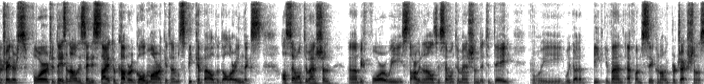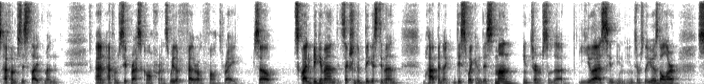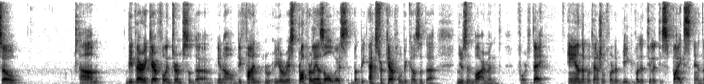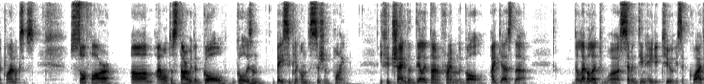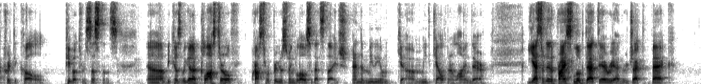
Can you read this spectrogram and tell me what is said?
traders, for today's analysis I decided to cover gold market and I will speak about the dollar index. Also I want to mention, uh, before we start with analysis, I want to mention that today we, we got a big event, FOMC economic projections, FOMC statement, and FOMC press conference with the federal funds, right? So it's quite a big event. It's actually the biggest event happen like this week and this month in terms of the US, in, in, in terms of the US dollar. So um, be very careful in terms of the, you know, define your risk properly as always, but be extra careful because of the news environment for today and the potential for the big volatility spikes and the climaxes. So far, um, I want to start with the gold gold isn't basically on decision point. If you check the daily time frame on the gold I guess the the level at uh, 1782 is a quite critical pivot resistance uh, because we got a cluster of cluster of previous swing lows at that stage and the medium uh, mid Keltner line there. Yesterday the price looked at that area and rejected back.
